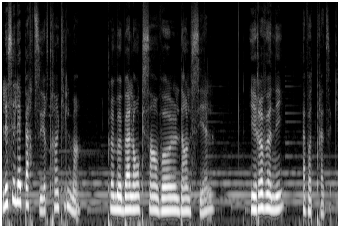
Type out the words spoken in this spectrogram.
laissez-les partir tranquillement, comme un ballon qui s'envole dans le ciel et revenez à votre pratique.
